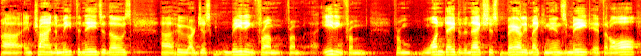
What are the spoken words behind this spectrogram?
uh, and trying to meet the needs of those uh, who are just meeting from, from uh, eating from, from one day to the next, just barely making ends meet, if at all.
